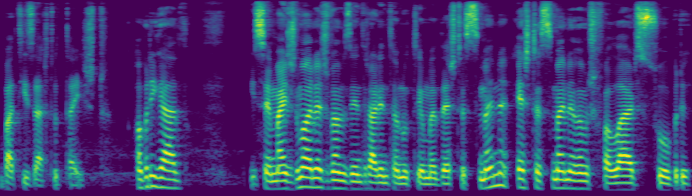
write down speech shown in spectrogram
batizaste o texto. Obrigado. E sem mais demoras, vamos entrar então no tema desta semana. Esta semana vamos falar sobre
